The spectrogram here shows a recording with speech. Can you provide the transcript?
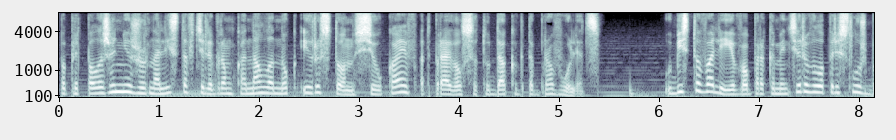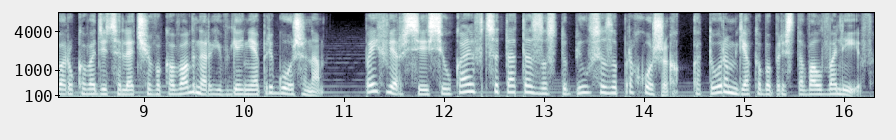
По предположению журналистов телеграм-канала «Нок и Рестон», Сиукаев отправился туда как доброволец. Убийство Валиева прокомментировала пресс-служба руководителя ЧВК «Вагнер» Евгения Пригожина. По их версии, Сиукаев, цитата, «заступился за прохожих, к которым якобы приставал Валиев».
